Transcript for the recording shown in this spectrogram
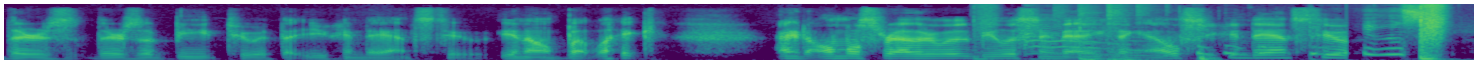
there's there's a beat to it that you can dance to you know but like I'd almost rather be listening to anything else you can dance to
